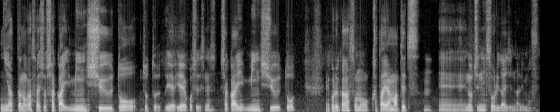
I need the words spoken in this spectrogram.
にあったのが最初、社会民衆党。ちょっとやややこしいですね。社会民衆党。えこれが、その、片山哲、うんえー後に総理大臣になります。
